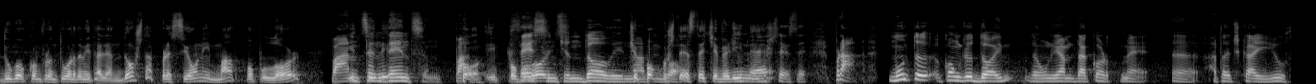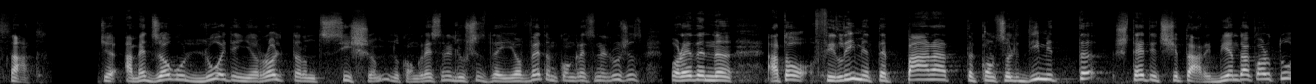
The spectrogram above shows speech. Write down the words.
duke u konfrontuar dhe me italianë. Ndoshta presioni i madh popullor panë tendencën, panë po, kthesën që ndodhi në atë kohë. Që po mbështeste qeverinë e... Pra, mund të konkludojmë, dhe unë jam dakord me atë çka ju thatë, që Ahmet Zogu luajti një rol të rëndësishëm në Kongresin e Lushnjës dhe jo vetëm Kongresin e Lushnjës, por edhe në ato fillimet e para të konsolidimit të shtetit shqiptar. Biem dakord këtu,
